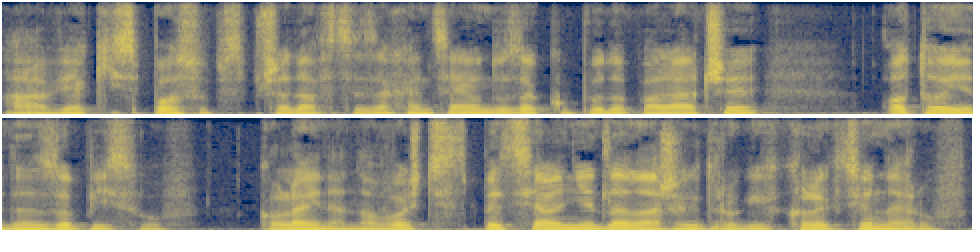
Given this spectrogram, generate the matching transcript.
A w jaki sposób sprzedawcy zachęcają do zakupu dopalaczy? Oto jeden z opisów. Kolejna nowość specjalnie dla naszych drogich kolekcjonerów.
